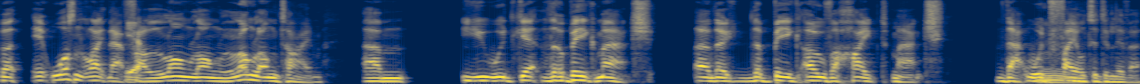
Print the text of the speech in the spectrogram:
but it wasn't like that for a long, long, long, long time. Um, you would get the big match, uh, the the big overhyped match that would fail to deliver,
